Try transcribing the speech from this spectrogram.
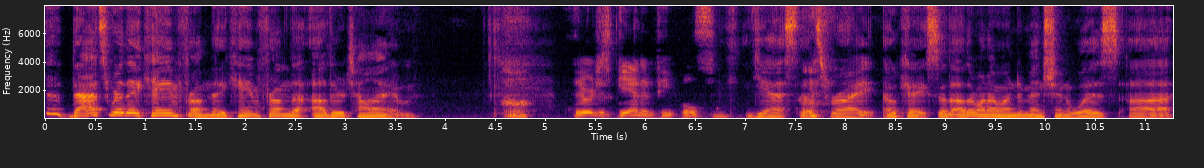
that's where they came from. They came from the other time. they were just Ganon peoples. Yes, that's right. Okay, so the other one I wanted to mention was uh,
